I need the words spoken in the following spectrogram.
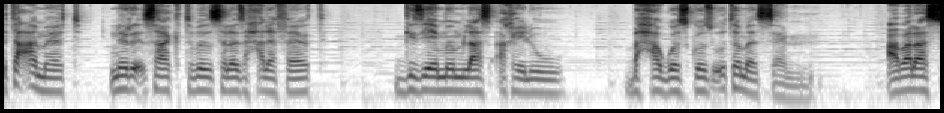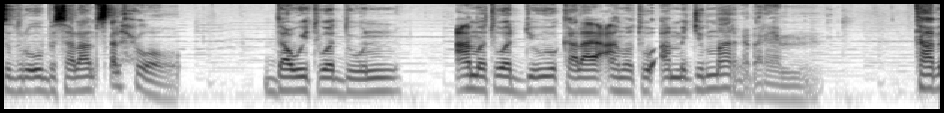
እቲ ዓመት ንርእሳ ክትብል ስለ ዝሓለፈት ግዜ ምምላስ ኣኺሉ ብሓጐስ ገዝኡ ተመሰም ኣባላት ስድርኡ ብሰላም ጸልሕዎ ዳዊት ወዲ እውን ዓመቱ ወዲኡ ካልኣይ ዓመቱ ኣብ ምጅማር ነበረ ካብ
